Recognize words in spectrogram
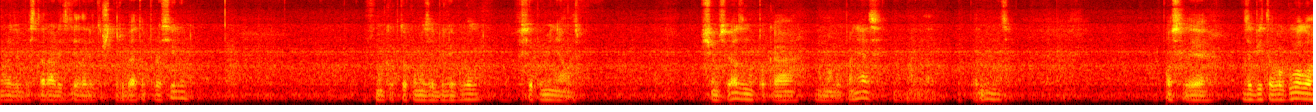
Вроде бы старались, сделали то, что ребята просили. Но как только мы забили гол, все поменялось. С чем связано, пока не могу понять. Надо подумать. После забитого гола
